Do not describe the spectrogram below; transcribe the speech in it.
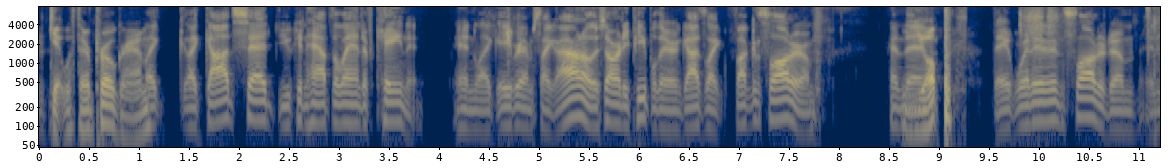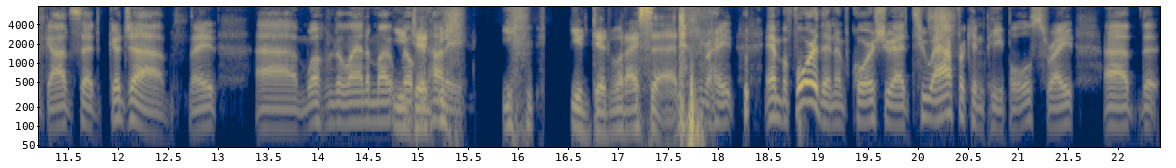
Mhm. get with their program. Like like God said you can have the land of Canaan. And like Abraham's like, "I don't know, there's already people there." And God's like, "Fucking slaughter them." And then yep. they went in and slaughtered them, and God said, "Good job, right? Um, welcome to the land of milk and honey." you, you did what I said. right? And before then, of course, you had two African peoples, right? Uh, the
